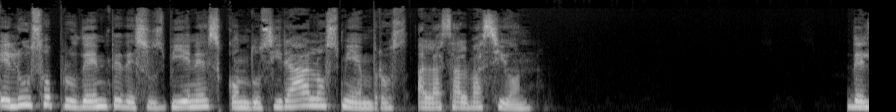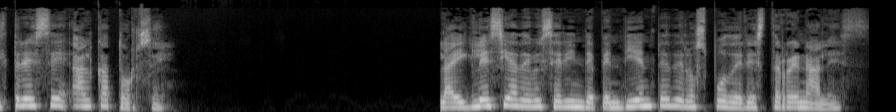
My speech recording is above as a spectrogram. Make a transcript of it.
El uso prudente de sus bienes conducirá a los miembros a la salvación. Del 13 al 14. La Iglesia debe ser independiente de los poderes terrenales.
